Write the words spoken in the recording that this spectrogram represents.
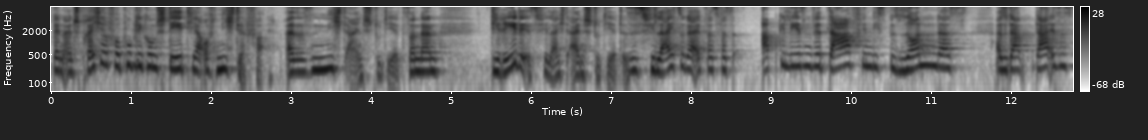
wenn ein Sprecher vor Publikum steht, ja oft nicht der Fall. Also es ist nicht einstudiert, sondern die Rede ist vielleicht einstudiert. Es ist vielleicht sogar etwas, was abgelesen wird. Da finde ich es besonders, also da, da ist es,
